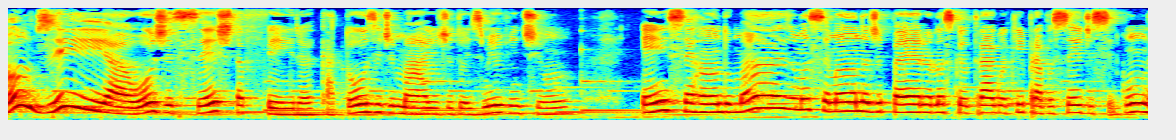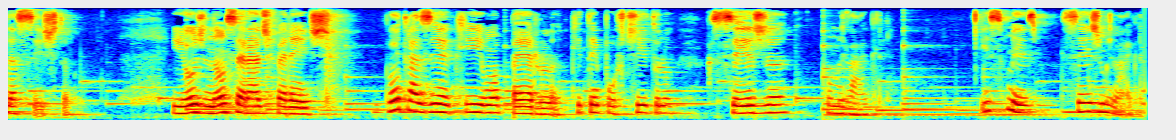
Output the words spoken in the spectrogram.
Bom dia! Hoje, sexta-feira, 14 de maio de 2021, encerrando mais uma semana de pérolas que eu trago aqui para você de segunda a sexta. E hoje não será diferente. Vou trazer aqui uma pérola que tem por título Seja um Milagre. Isso mesmo, seja um milagre.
